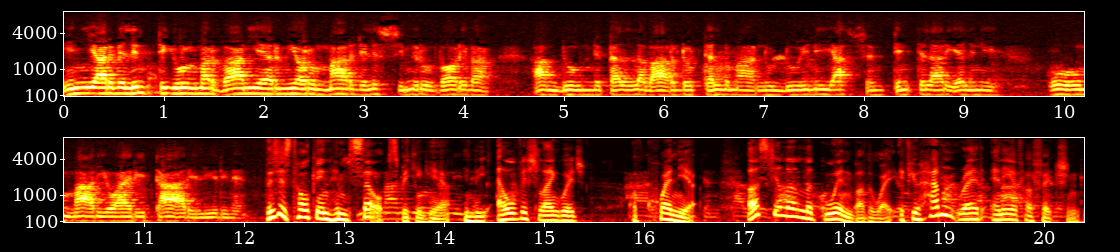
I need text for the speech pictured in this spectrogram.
injar velinti julmar vanier mior mardelissi miru voriva, andunne pella vardo telma nulluini jassen tintelari eleni, o Mario airitari lirinen. This is Tolkien himself speaking here in the Elvish language of Quenya. Ursula Le Guin, by the way, if you haven't read any of her fiction,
